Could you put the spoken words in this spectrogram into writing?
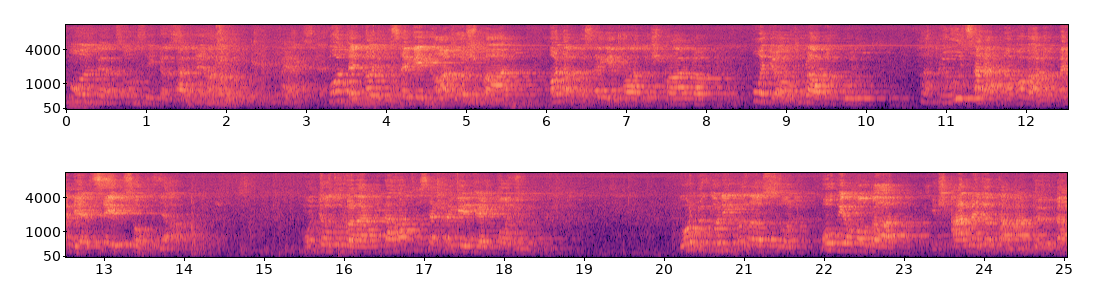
Mondd a szomszéd Hát nem hallok. Volt egy nagyon szegény házaspár, annak a szegény házaspárnak mondja a urának, hogy hát ő úgy szeretne magának venni egy szép szoknyát. Mondja az ura neki, de hát hiszen szegények vagyunk. Gondolkodik az asszony, fogja magát, és elmegy a temetőbe,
